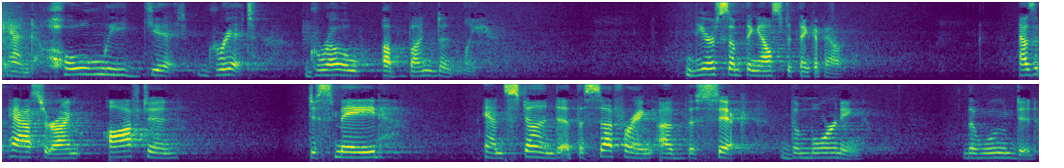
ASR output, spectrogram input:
and holy grit, grit grow abundantly? And here's something else to think about. As a pastor, I'm often dismayed and stunned at the suffering of the sick, the mourning, the wounded.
